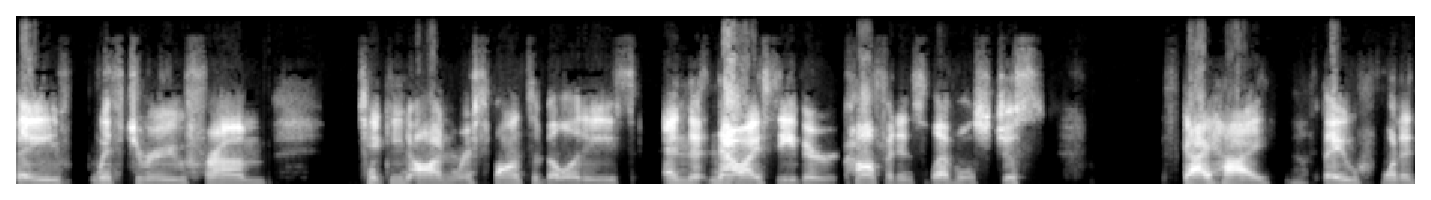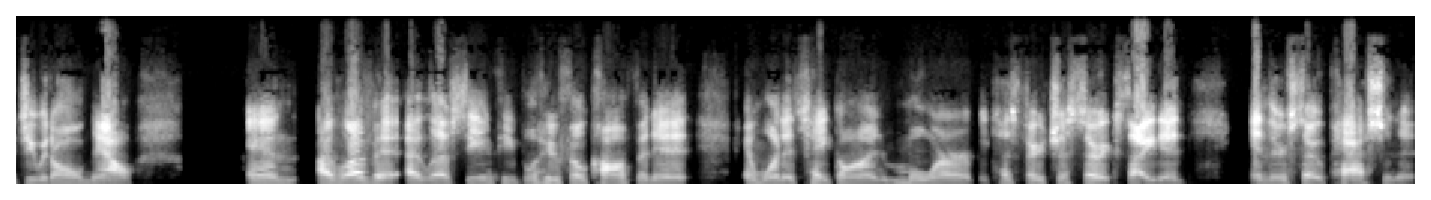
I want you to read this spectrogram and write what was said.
They've withdrew from taking on responsibilities. And now I see their confidence levels just sky high. They want to do it all now. And I love it. I love seeing people who feel confident and want to take on more because they're just so excited and they're so passionate.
